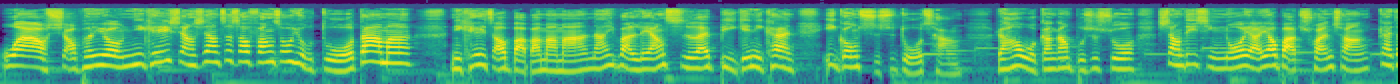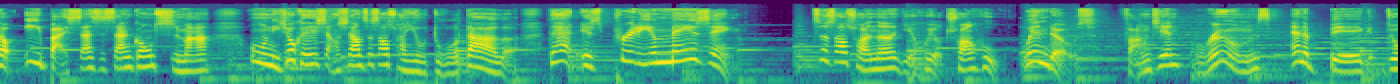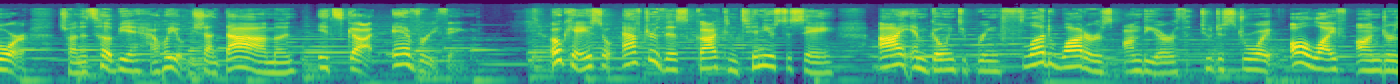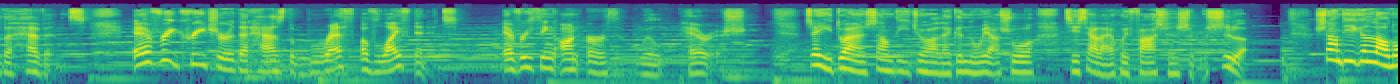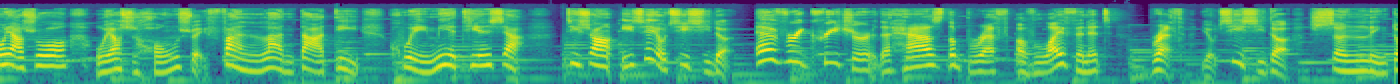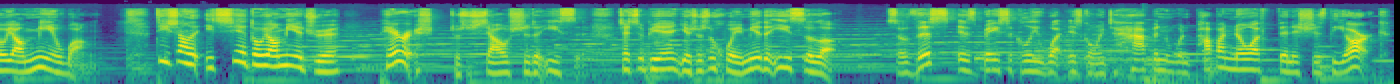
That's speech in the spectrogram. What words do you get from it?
哇，小朋友，你可以想象这艘方舟有多大吗？你可以找爸爸妈妈拿一把量尺来比给你看，一公尺是多长。然后我刚刚不是说上帝请挪亚要把船长盖到一百三十三公尺吗？哦，你就可以想象这艘船有多大了。That is pretty amazing。这艘船呢也会有窗户，windows。房间 rooms and a big door. 船的侧边还会有一扇大门。It's got everything. Okay, so after this, God continues to say, I am going to bring flood waters on the earth to destroy all life under the heavens. Every creature that has the breath of life in it, everything on earth will perish. 这一段，上帝就要来跟挪亚说，接下来会发生什么事了。 上帝跟老挪亚说：“我要使洪水泛滥大地，毁灭天下，地上一切有气息的，every creature that has the breath of life in it，breath 有气息的生灵都要灭亡，地上的一切都要灭绝，perish 就是消失的意思，在这边也就是毁灭的意思了。” So, this is basically what is going to happen when Papa Noah finishes the ark.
